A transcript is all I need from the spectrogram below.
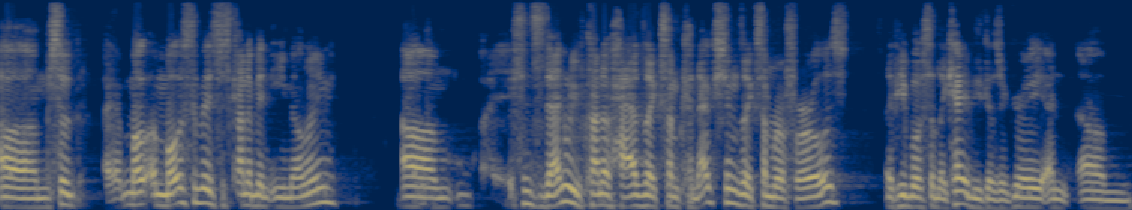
Um, so uh, mo- most of it's just kind of been emailing. Um, since then, we've kind of had like some connections, like some referrals like people have said like hey these guys are great. And um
